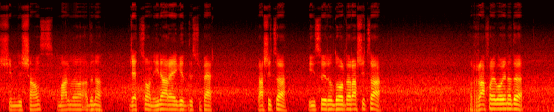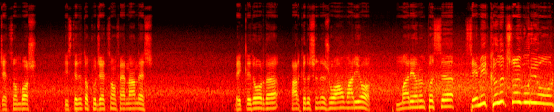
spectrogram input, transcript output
Şimdi şans Malmö adına. Jetson yine araya girdi süper. Raşitsa. iyi sıyrıldı orada Raşitsa. Rafael oynadı. Jetson boş. İstedi topu Jetson Fernandes. Bekledi orada arkadaşını Joao Mario. Mario'nun pası Semih Kılıçsoy vuruyor.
